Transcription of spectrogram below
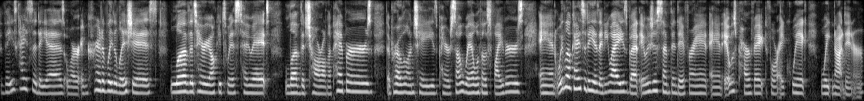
These quesadillas were incredibly delicious. Love the teriyaki twist to it. Love the char on the peppers. The provolone cheese pairs so well with those flavors, and we love quesadillas anyways, but it was just something different and it was perfect for a quick weeknight dinner.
